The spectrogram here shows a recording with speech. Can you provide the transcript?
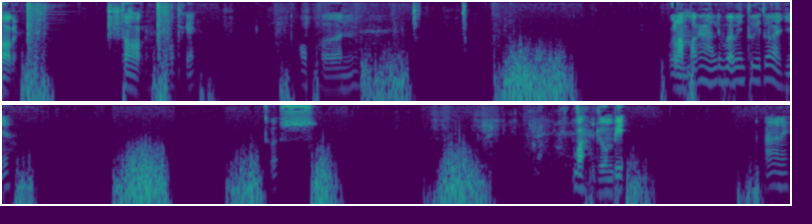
Tor. Tor. Oke. Open. Lama kali buat pintu itu aja. Terus. Wah, zombie. Mana nih?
